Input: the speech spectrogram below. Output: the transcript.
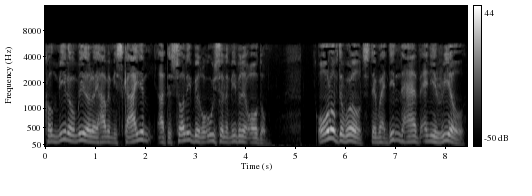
kol milo milo lehave miskayim, at the soli beru'use lemivre odom. All of the worlds, they were, didn't have any real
